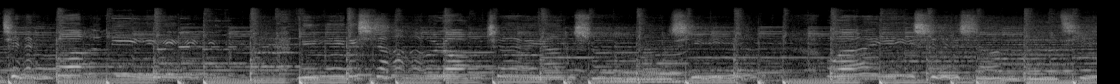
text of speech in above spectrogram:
见过你你的笑容这样熟悉我一时想不起。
